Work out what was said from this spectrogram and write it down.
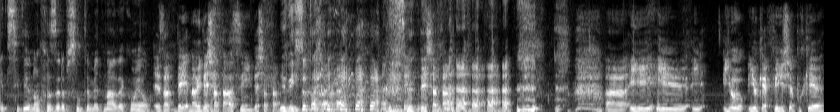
e decidiu não fazer absolutamente nada com ele. Exa- de- não, e deixa estar assim, deixa estar. E disse: tá. Sim. Deixa estar. Ah, e, e, e, e o, e o que é fixe é porque.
